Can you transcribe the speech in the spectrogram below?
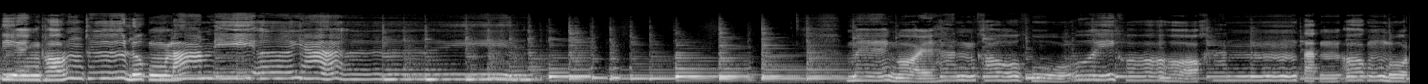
tiền thón thứ lục lan tật óc một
